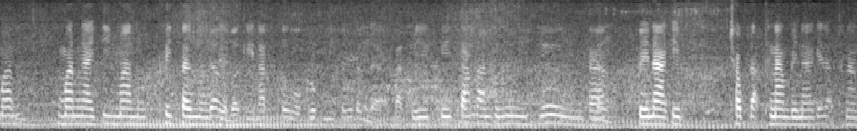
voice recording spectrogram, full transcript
man man ngày thì man khi tới mà đó là khi nát tôi một group như tôi từng là bạn khi khi tam đàn tôi như dơ cả ពេលណាគេឈប់ដាក់ឆ្នាំពេលណាគេដាក់ឆ្នាំ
